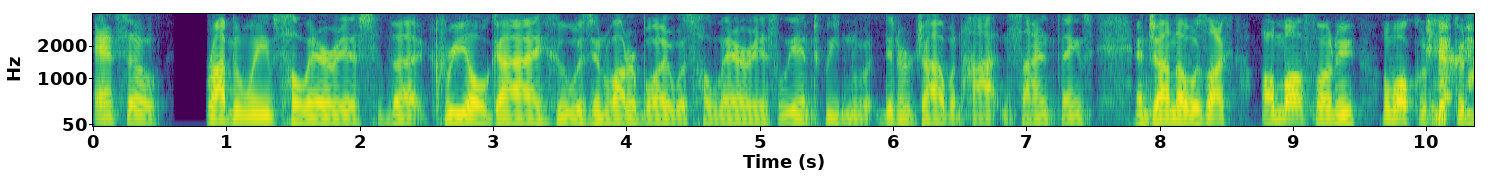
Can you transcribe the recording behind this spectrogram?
and so Robin Williams hilarious. The Creole guy who was in Waterboy was hilarious. Leanne Tweeden did her job on Hot and signed things, and John Noah was like, "I'm not funny. I'm not good looking,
